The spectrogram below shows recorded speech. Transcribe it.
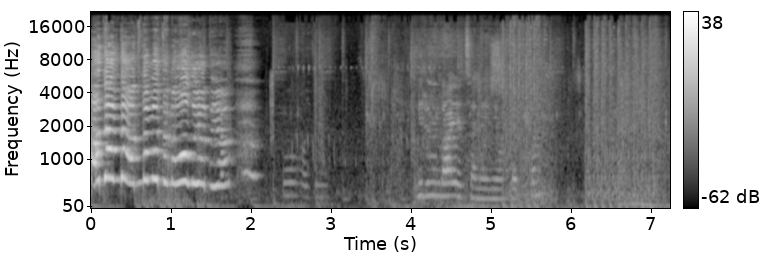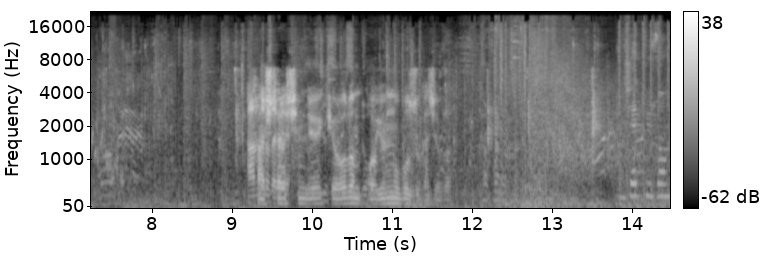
Adam da anlamadı ne oluyor diyor. Birinin daha yeteneğini yok ettim. Karşı şimdi diyor ki oğlum oyun mu bozuk acaba? Jet 110.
